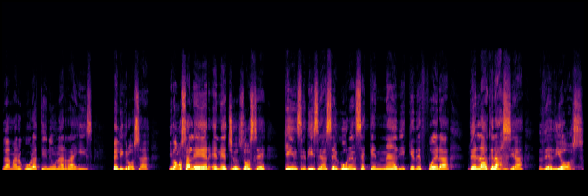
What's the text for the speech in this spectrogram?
La amargura tiene una raíz peligrosa. Y vamos a leer en Hechos 12, 15. Dice, asegúrense que nadie quede fuera de la gracia de Dios,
